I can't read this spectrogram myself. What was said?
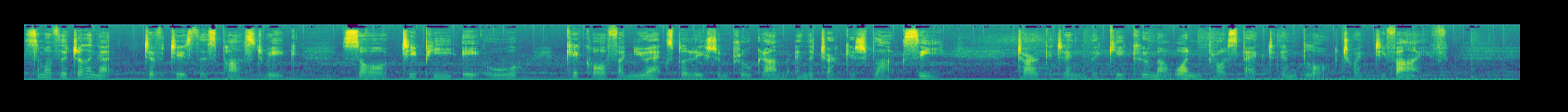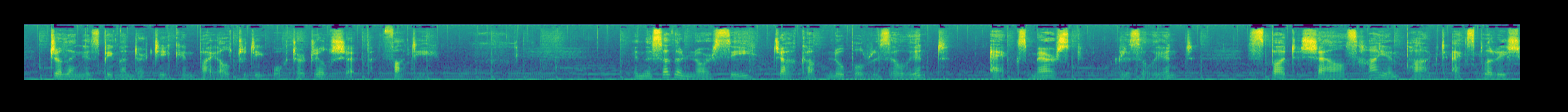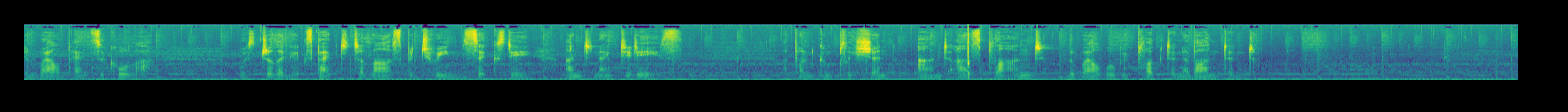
Some of the drilling activities this past week saw TPAO kick off a new exploration program in the Turkish Black Sea, targeting the Çaycuma 1 prospect in Block 25. Drilling is being undertaken by ultra-deepwater drillship Fatih. In the southern North Sea, jackup Noble Resilient, ex-Maersk Resilient, spud Shell's high-impact exploration well Pensacola, with drilling expected to last between 60 and 90 days. Upon completion, and as planned, the well will be plugged and abandoned.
